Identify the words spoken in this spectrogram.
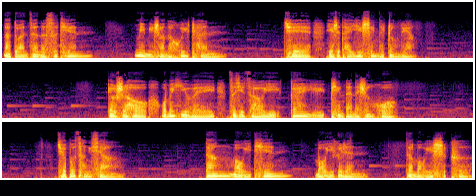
那短暂的四天，秘密上的灰尘，却也是他一生的重量。有时候，我们以为自己早已甘于平淡的生活，却不曾想，当某一天、某一个人的某一时刻，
